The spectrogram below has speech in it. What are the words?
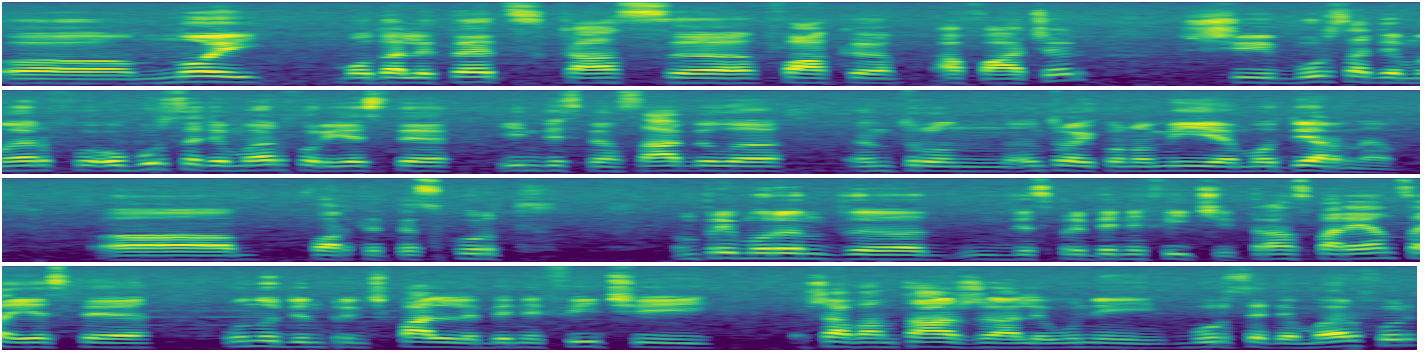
uh, noi modalități ca să facă afaceri și bursa de mărfuri, o bursă de mărfuri este indispensabilă într-un, într-o economie modernă. Foarte pe scurt, în primul rând despre beneficii. Transparența este unul din principalele beneficii și avantaje ale unei burse de mărfuri.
